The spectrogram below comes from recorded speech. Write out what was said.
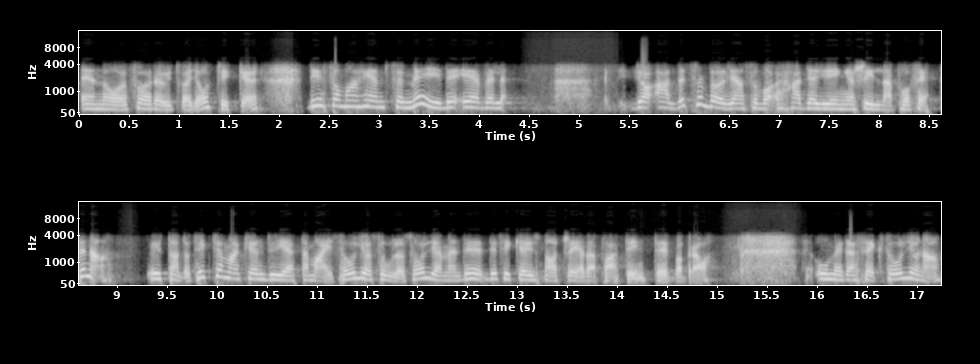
än att föra ut vad jag tycker. Det som har hänt för mig det är väl Ja, alldeles från början så var, hade jag ju ingen skillnad på fetterna. Utan då tyckte jag man kunde äta majsolja och solrosolja men det, det fick jag ju snart reda på att det inte var bra omega-6-oljorna.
